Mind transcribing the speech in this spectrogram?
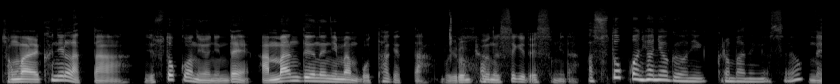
정말 큰일 났다. 이제 수도권 의원인데 안 만드는 이만 못하겠다. 뭐 이런 어허. 표현을 쓰기도 했습니다. 아 수도권 현역 의원이 그런 반응이었어요? 네.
